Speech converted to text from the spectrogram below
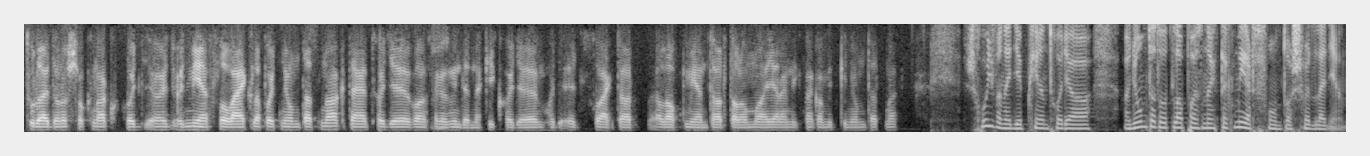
tulajdonosoknak, hogy, hogy, hogy milyen szlovák lapot nyomtatnak, tehát hogy valószínűleg az minden nekik, hogy, hogy egy szlovák tar- lap milyen tartalommal jelenik meg, amit kinyomtatnak. És hogy van egyébként, hogy a, a nyomtatott lap az nektek miért fontos, hogy legyen?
